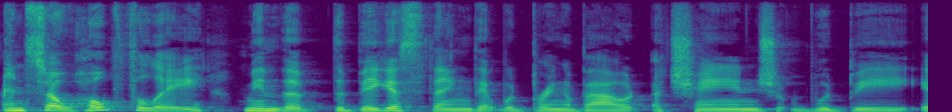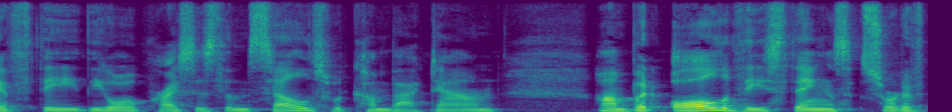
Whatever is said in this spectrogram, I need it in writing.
and so hopefully, I mean, the, the biggest thing that would bring about a change would be if the, the oil prices themselves would come back down. Um, but all of these things sort of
